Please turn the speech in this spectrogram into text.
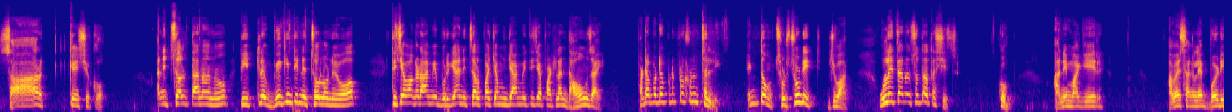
सारकें शिकोवप आनी चलतना न्हू ती इतले बेगीन तिणें चलोवन येवप तिचे वांगडा आमी भुरग्यांनी चलपाचें म्हणजे आमी तिच्या फाटल्यान धांवूंक जाय. फटाफट फटाफट करून चल्ली. एकदम सुटसुटीत जिवान. उलयतना सुद्दां तशीच. खूब आनी मागीर हांवें सांगलें बडी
